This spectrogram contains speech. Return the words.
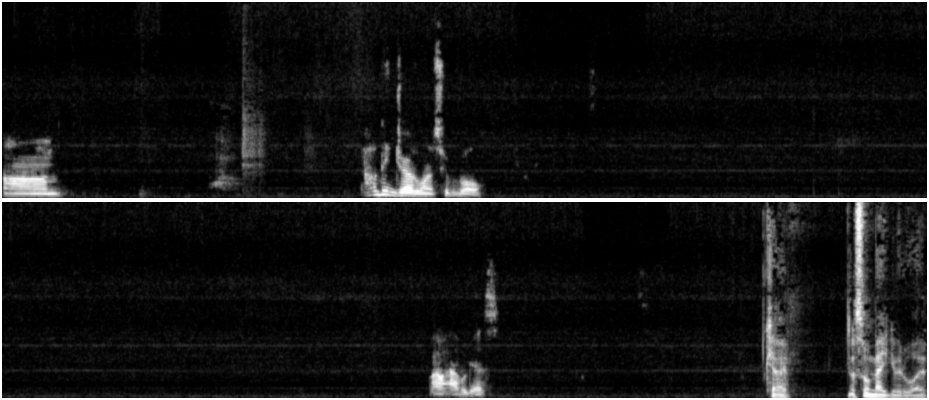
Um, I don't think Gerald won a Super Bowl. I don't have a guess. Okay. This one may give it away.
